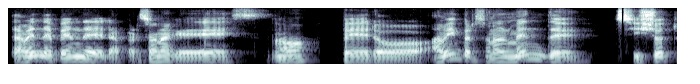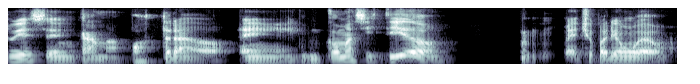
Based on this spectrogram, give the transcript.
también depende de la persona que es, ¿no? Pero a mí personalmente, si yo estuviese en cama, postrado, en coma asistido, me chuparía un huevo.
